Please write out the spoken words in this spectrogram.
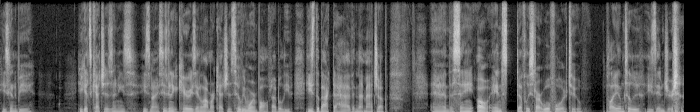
he's going to be he gets catches and he's he's nice. He's going to get carries and a lot more catches. He'll be more involved, I believe. He's the back to have in that matchup. And the same. Oh, and definitely start Will Fuller too. Play him till he's injured.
